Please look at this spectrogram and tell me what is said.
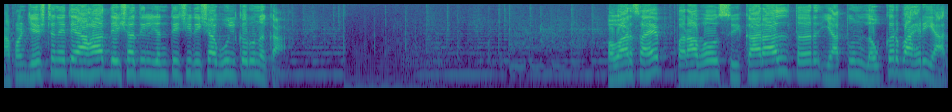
आपण ज्येष्ठ नेते आहात देशातील जनतेची दिशाभूल करू नका. पवार साहेब पराभव स्वीकाराल तर यातून लवकर बाहेर याल.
